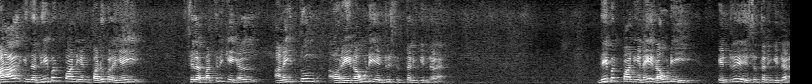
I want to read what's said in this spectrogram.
ஆனால் இந்த தீபக் பாண்டியன் படுகொலையை சில பத்திரிகைகள் அனைத்தும் அவரை ரவுடி என்று சித்தரிக்கின்றன. தீபக் பாண்டியனை ரவுடி என்று சித்தரிக்கின்றன.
